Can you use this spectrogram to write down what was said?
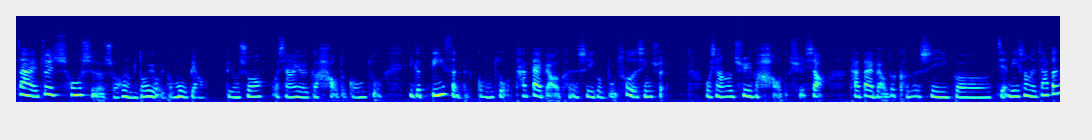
在最初始的时候，我们都有一个目标，比如说，我想要有一个好的工作，一个 decent 的工作，它代表的可能是一个不错的薪水。我想要去一个好的学校，它代表的可能是一个简历上的加分。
